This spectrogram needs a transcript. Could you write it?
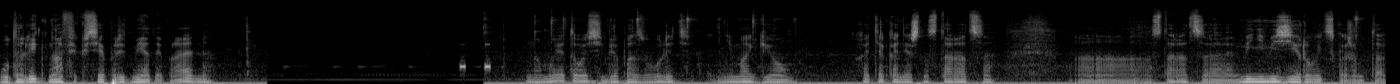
удалить нафиг все предметы, правильно? Но мы этого себе позволить не могем. Хотя, конечно, стараться э, стараться минимизировать, скажем так.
